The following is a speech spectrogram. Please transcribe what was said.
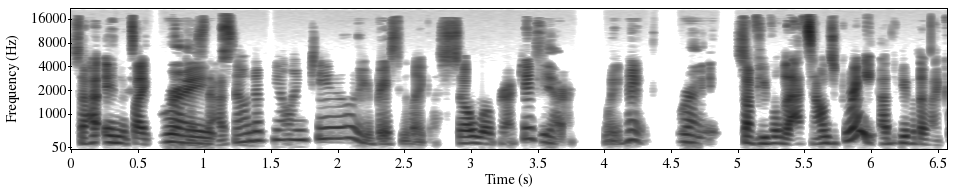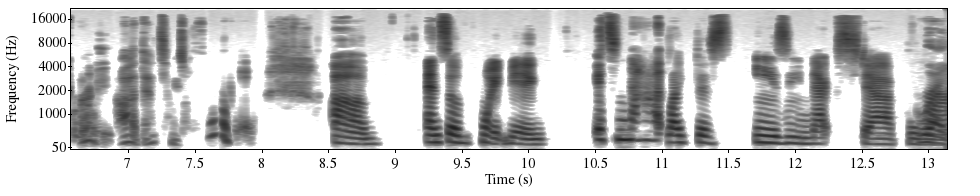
So, and it's like, Right. does that sound appealing to you? You're basically like a solo practitioner. What do you think? Right. Some people that sounds great. Other people they're like, oh Right. God, that sounds horrible. Um, and so the point being, it's not like this easy next step or Right,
